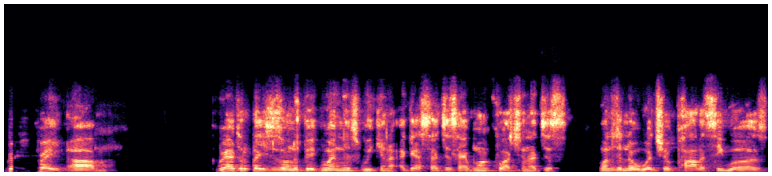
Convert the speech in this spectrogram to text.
Great, great. Um, congratulations on the big win this weekend. I guess I just have one question. I just wanted to know what your policy was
